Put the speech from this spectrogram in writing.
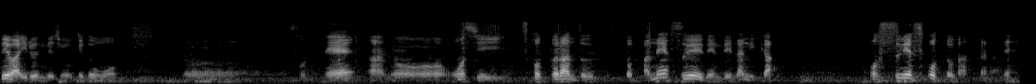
てはいるんでしょうけども、うん、そうね、あのもしスコットランドとかね、スウェーデンで何かおすすめスポットがあったらね、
